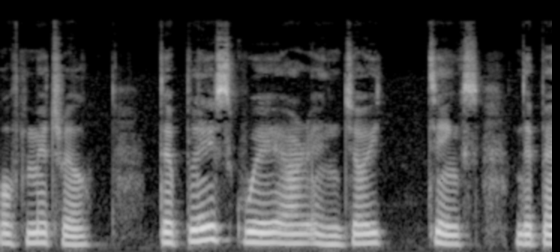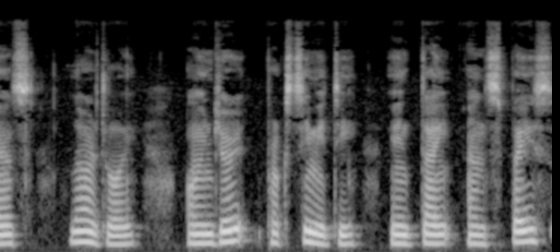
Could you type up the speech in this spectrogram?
of material. The place where enjoy things depends largely on your proximity in time and space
